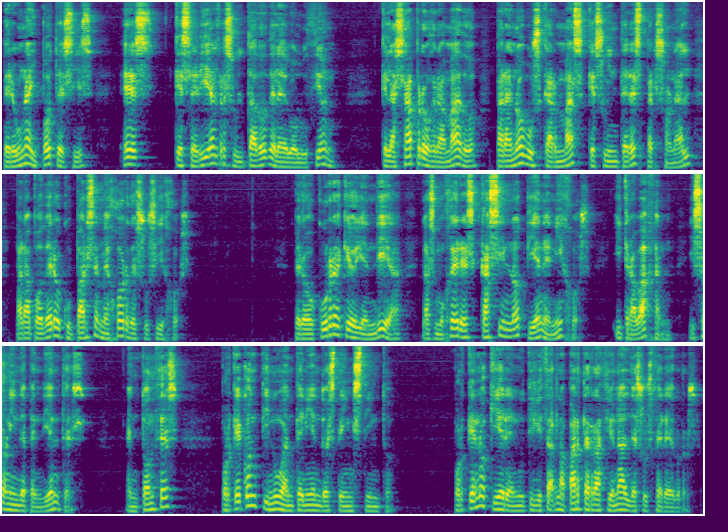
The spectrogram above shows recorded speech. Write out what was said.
pero una hipótesis es que sería el resultado de la evolución, que las ha programado para no buscar más que su interés personal para poder ocuparse mejor de sus hijos. Pero ocurre que hoy en día las mujeres casi no tienen hijos, y trabajan, y son independientes. Entonces, ¿por qué continúan teniendo este instinto? ¿Por qué no quieren utilizar la parte racional de sus cerebros?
